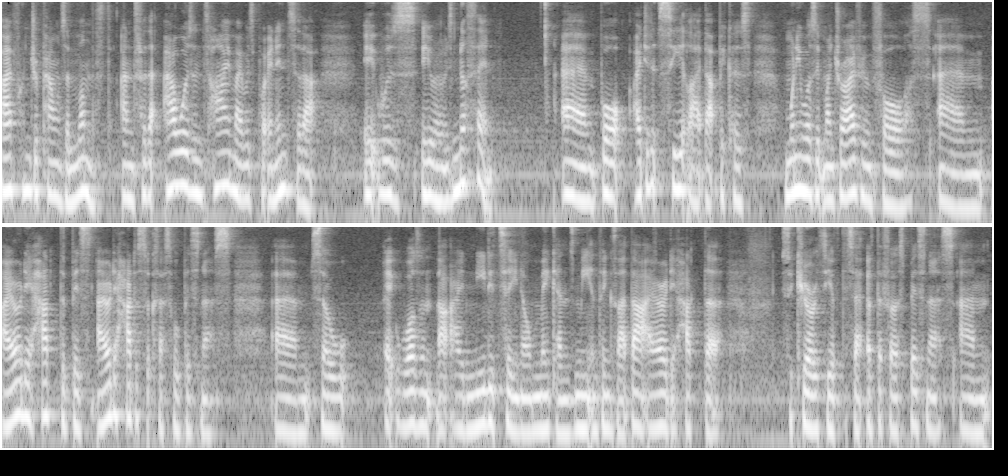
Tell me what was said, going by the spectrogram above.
£500 a month. And for the hours and time I was putting into that, it was, it was nothing. Um, but I didn't see it like that because money wasn't my driving force. Um, I already had the business. I already had a successful business, um, so it wasn't that I needed to, you know, make ends meet and things like that. I already had the security of the set of the first business. Um,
